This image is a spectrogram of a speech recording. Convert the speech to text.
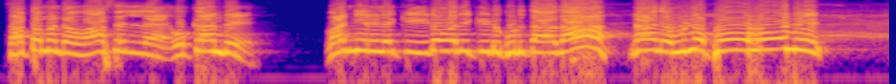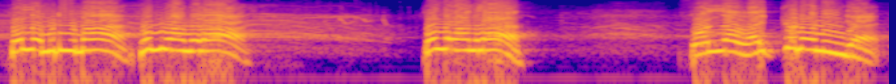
சட்டமன்ற வாசல்ல உட்கார்ந்து வன்னியர்களுக்கு இடஒதுக்கீடு கொடுத்தாதான் நாங்க உள்ள போவோம்னு சொல்ல முடியுமா? சொல்லுவாங்களா? சொல்லுவாங்களா? சொல்ல வைக்கணும் நீங்க.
